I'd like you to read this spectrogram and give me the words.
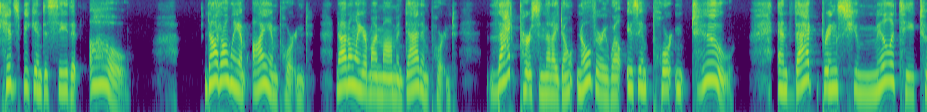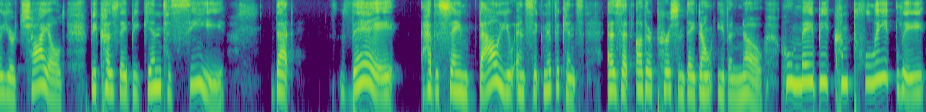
kids begin to see that, oh, not only am I important, not only are my mom and dad important, that person that I don't know very well is important too. And that brings humility to your child because they begin to see that they have the same value and significance as that other person they don't even know, who may be completely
